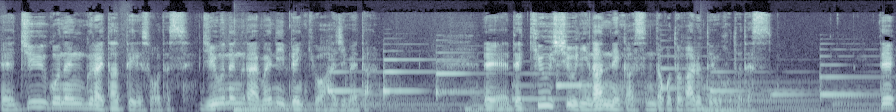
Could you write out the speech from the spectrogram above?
15年ぐらい経っているそうです。15年ぐらい前に勉強を始めた。で九州に何年か住んだことがあるということです。で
